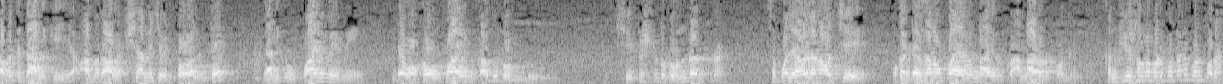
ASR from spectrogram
కాబట్టి దానికి మరి ఆ లక్ష్యాన్ని చేరుకోవాలంటే దానికి ఉపాయం ఏమి? అంటే ఒక ఉపాయం కాదు రెండు. శ్రీకృష్ణుడు రెండు అంటున్నాడు. సపోజ్ ఎవరైనా వచ్చి ఒక డజన్ ఉపాయాలు ఉన్నాయనుకో అన్నారనుకోండి కన్ఫ్యూషన్లో పడిపోతానే పడిపోరా?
